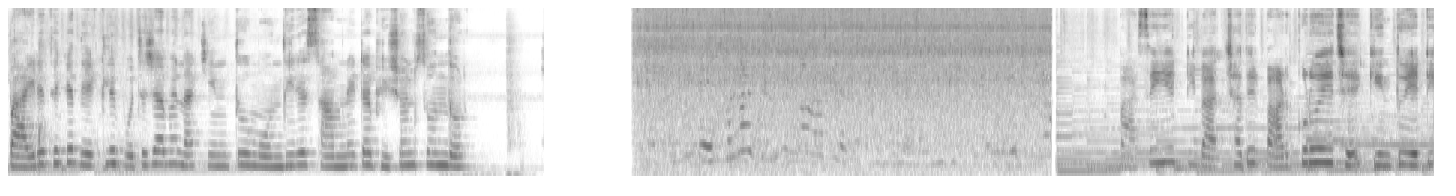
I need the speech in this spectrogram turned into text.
বাইরে থেকে দেখলে বোঝা যাবে না, কিন্তু মন্দিরের সামনেটা ভীষণ সুন্দর। একটি বাচ্চাদের পার্ক রয়েছে, কিন্তু এটি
